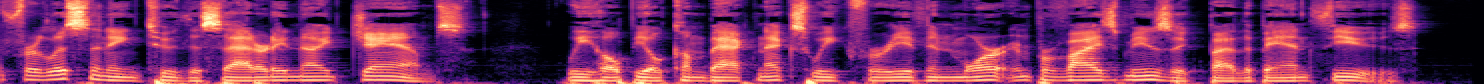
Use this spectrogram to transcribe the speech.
for listening to the Saturday Night Jams. We hope you'll come back next week for even more improvised music by the band Fuse.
